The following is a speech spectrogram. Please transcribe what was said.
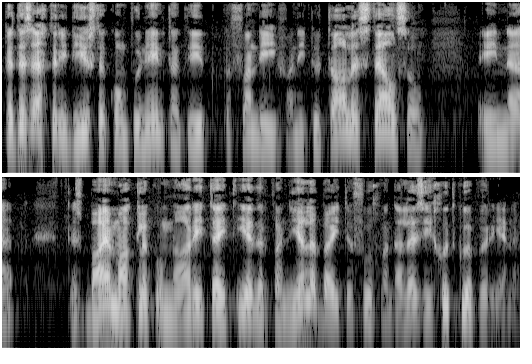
Dit is egter die duurste komponent natuurlik van die van die totale stelsel en uh Dis baie maklik om na die tyd eerder panele by te voeg want hulle is die goedkoper ene.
